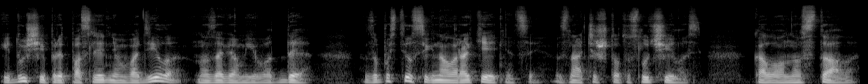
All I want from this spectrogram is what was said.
Идущий предпоследним водила, назовем его Д, запустил сигнал ракетницы, значит, что-то случилось. Колонна встала.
